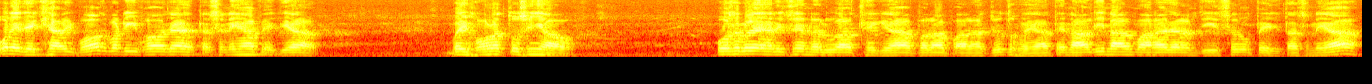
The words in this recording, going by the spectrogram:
ਉਹਨੇ ਦੇਖਿਆ ਵੀ ਬਹੁਤ ਵੱਡੀ ਫੌਜ ਹੈ, ਤਾਂ ਸੁਨੇਹਾ ਭੇਜਿਆ ਬਈ ਹੁਣ ਤੁਸੀਂ ਆਓ। ਉਸ ਵੇਲੇ ਹਰੀ ਸਿੰਘ ਨਲੂਆ ਉੱਥੇ ਗਿਆ, ਬੜਾ ਪਾਰਾ ਯੁੱਧ ਹੋਇਆ ਤੇ ਨਾਲ ਦੀ ਨਾਲ ਮਹਾਰਾਜਾ ਰਣਜੀਤ ਸਿੰਘ ਨੂੰ ਭੇਜਤਾ ਸੁਨੇਹਾ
